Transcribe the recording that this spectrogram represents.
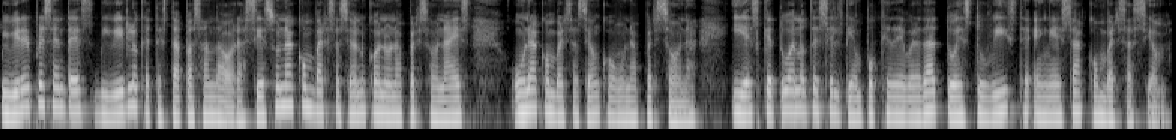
Vivir el presente es vivir lo que te está pasando ahora. Si es una conversación con una persona, es una conversación con una persona. Y es que tú anotes el tiempo que de verdad tú estuviste en esa conversación.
